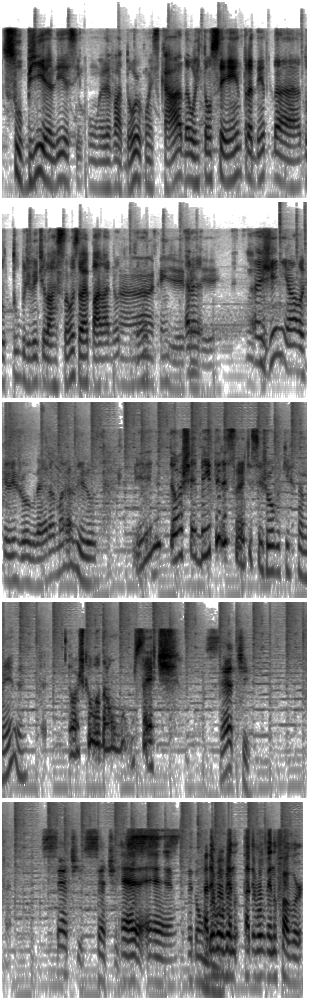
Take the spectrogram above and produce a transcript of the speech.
subir ali, assim, com um elevador, com a escada, ou então você entra dentro da, do tubo de ventilação, você vai parar em outro Ah, canto. entendi, Era- entendi. Era genial aquele jogo, velho. Era maravilhoso. E eu achei bem interessante esse jogo aqui também, velho. Eu acho que eu vou dar um, um 7. Sete? Sete, sete. É, é, Redondo. tá devolvendo, tá devolvendo o favor.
